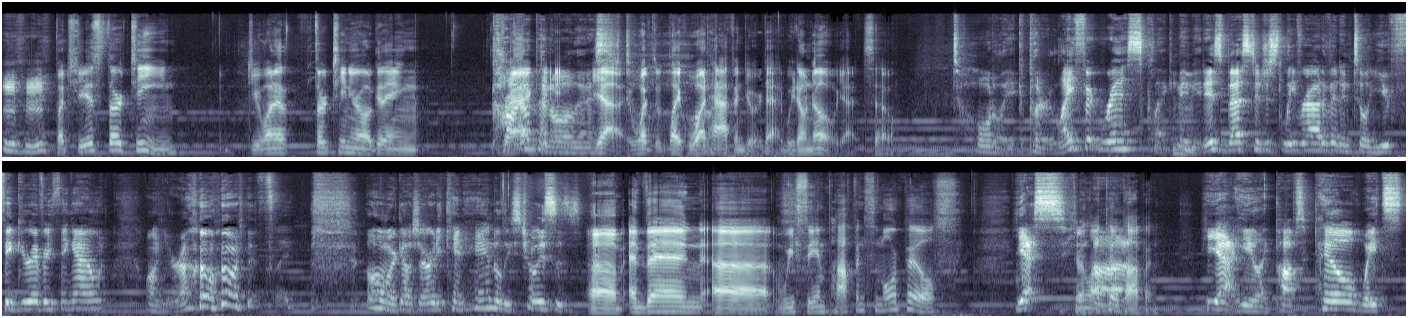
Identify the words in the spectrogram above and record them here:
mm-hmm but she is 13 do you want a 13 year old getting caught up in all this. Yeah, what like what happened to her dad? We don't know yet. So Totally. It could put her life at risk. Like, maybe Mm-hmm. it is best to just leave her out of it until you figure everything out on your own. it's like, oh my gosh, I already can't handle these choices. um, and then uh, we see him popping some more pills, Yes. doing a lot of pill uh, popping. Yeah, he like pops a pill, waits,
